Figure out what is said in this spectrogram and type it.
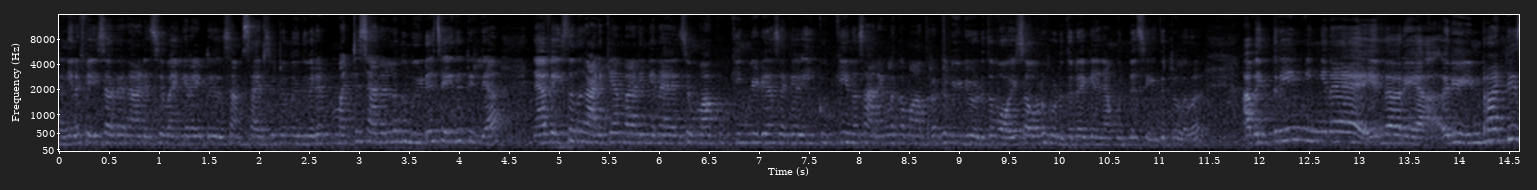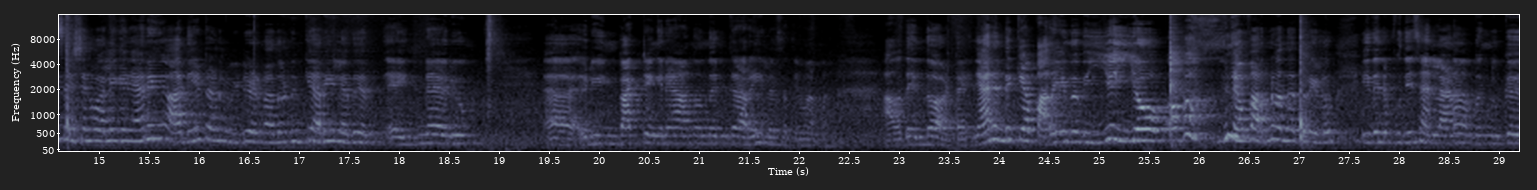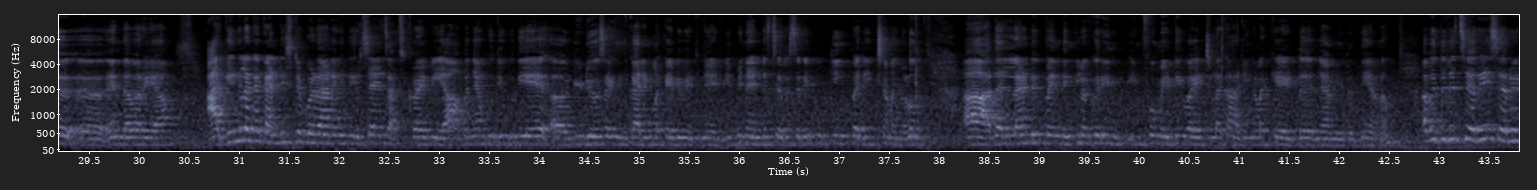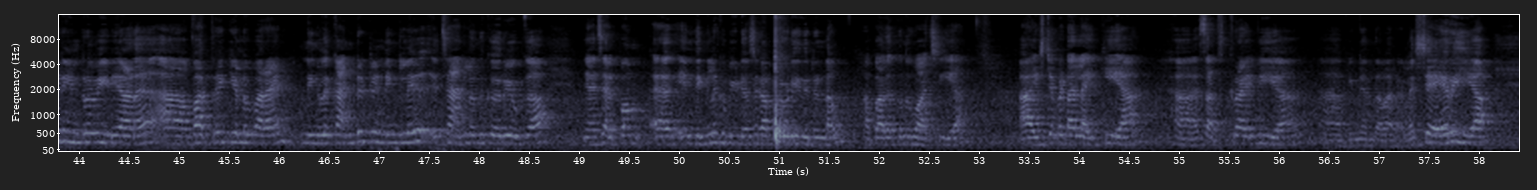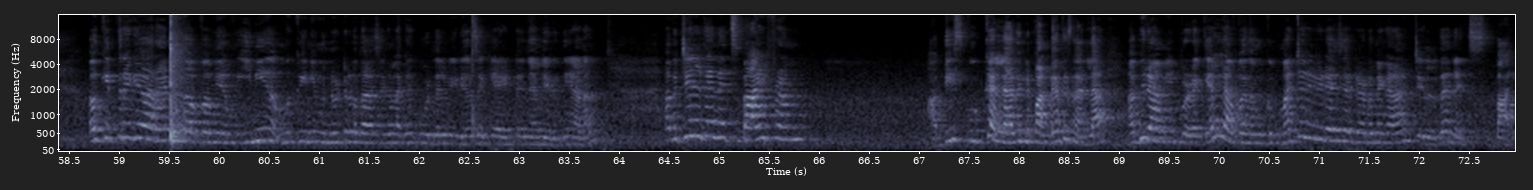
ഇങ്ങനെ ഫേസ് ഒക്കെ കാണിച്ച് ഭയങ്കരമായിട്ട് സംസാരിച്ചിട്ടൊന്നും ഇതുവരെ മറ്റ് ചാനലിലൊന്നും വീഡിയോ ചെയ്തിട്ടില്ല. ഞാൻ ഫേസ് ഒന്നും കാണിക്കാണ്ടാണ് ഇങ്ങനെ ചുമ്മാ കുക്കിംഗ് വീഡിയോസ് ഒക്കെ ഈ കുക്ക് ചെയ്യുന്ന സാധനങ്ങളൊക്കെ മാത്രമൊക്കെ വീഡിയോ എടുത്ത് വോയിസ് ഓവർ കൊടുത്തിട്ടൊക്കെയാണ് ഞാൻ മുന്നേ ചെയ്തിട്ടുള്ളത്. അപ്പോൾ ഇത്രയും ഇങ്ങനെ എന്താ പറയുക ഒരു ഇൻട്രാക്റ്റീവ് സെഷൻ പോലെയൊക്കെ ഞാൻ ആദ്യമായിട്ടാണ് വീഡിയോ ഇടുന്നത്. അതുകൊണ്ട് എനിക്കറിയില്ല അത് ഇതിന്റെ ഒരു ഒരു ഇമ്പാക്റ്റ് എങ്ങനെയാണെന്നൊന്നും എനിക്ക് അറിയില്ല സത്യം പറഞ്ഞാൽ അതെന്തോ ആവട്ടെ. ഞാൻ എന്തൊക്കെയാ പറയുന്നത്? അയ്യോ അയ്യോ. അപ്പൊ ഞാൻ പറഞ്ഞു വന്നത്രേ ഉള്ളൂ. ഇതിന്റെ പുതിയ ചാനലാണ്. അപ്പൊ നിങ്ങൾക്ക് എന്താ പറയാ ആർക്കെങ്കിലും ഒക്കെ കണ്ട് ഇഷ്ടപ്പെടുകയാണെങ്കിൽ തീർച്ചയായും സബ്സ്ക്രൈബ് ചെയ്യുക അപ്പൊ ഞാൻ പുതിയ പുതിയ വീഡിയോസ് കാര്യങ്ങളൊക്കെ ആയിട്ട് വരുന്നതായിരിക്കും. പിന്നെ എന്റെ ചെറിയ ചെറിയ കുക്കിംഗ് പരീക്ഷണങ്ങളും അതല്ലാണ്ട് ഇപ്പൊ എന്തെങ്കിലുമൊക്കെ ഒരു ഇൻഫോർമേറ്റീവ് ആയിട്ടുള്ള കാര്യങ്ങളൊക്കെ ആയിട്ട് ഞാൻ വരുന്നതാണ്. അപ്പൊ ഇതൊരു ചെറിയ ചെറിയൊരു ഇൻട്രോ വീഡിയോ ആണ്. ആ, അപ്പൊ അത്രയൊക്കെയുള്ളൂ പറയാൻ. നിങ്ങൾ കണ്ടിട്ടുണ്ടെങ്കിൽ ചാനൽ ഒന്ന് കയറി വെക്കുക ഞാൻ ചിലപ്പം എന്തെങ്കിലും എന്തെങ്കിലുമൊക്കെ വീഡിയോസ് ഒക്കെ അപ്ലോഡ് ചെയ്തിട്ടുണ്ടാവും. അപ്പോൾ അതൊക്കെ ഒന്ന് വാച്ച് ചെയ്യുക. ഇഷ്ടപ്പെട്ടാൽ ലൈക്ക് ചെയ്യുക. സബ്സ്ക്രൈബ് ചെയ്യുക. പിന്നെന്താ പറയുക ഷെയർ ചെയ്യുക. ഓക്കെ ഇത്രയൊക്കെ പറയാനുള്ളൂ. അപ്പം ഇനി നമുക്ക് ഇനി മുന്നോട്ടുള്ള ദിവസങ്ങളൊക്കെ കൂടുതൽ വീഡിയോസ് ഒക്കെ ആയിട്ട് ഞാൻ വരുന്നതാണ്. അപ്പോൾ till then it's bye from അബീസ് cook അല്ല അതിന്റെ പണ്ടത്തെ നല്ല അഭിരാമി പുഴയ്ക്കല്ല അപ്പോൾ നമുക്ക് മറ്റൊരു വീഡിയോസ് ആയിട്ട് ഉടനെ കാണാം. Till then it's by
